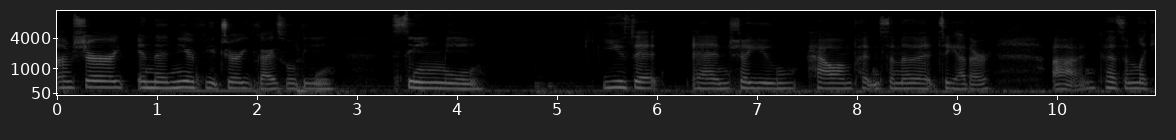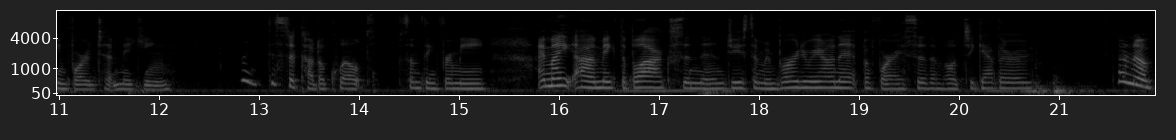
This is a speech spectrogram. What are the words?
I'm sure in the near future you guys will be seeing me use it and show you how I'm putting some of it together because uh, I'm looking forward to making like just a cuddle quilt, something for me. I might uh, make the blocks and then do some embroidery on it before I sew them all together. I don't know.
